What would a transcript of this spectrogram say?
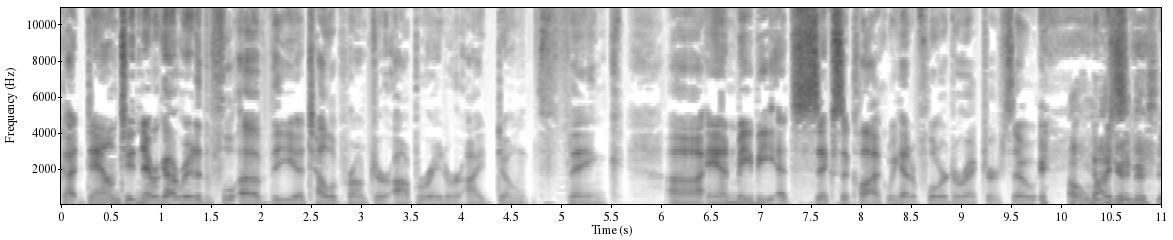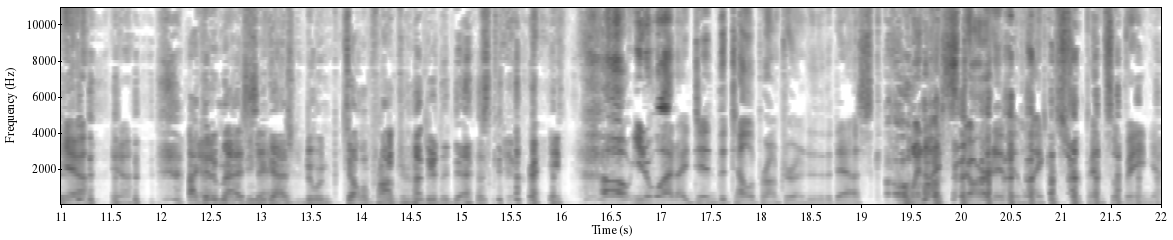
Got down to never got rid of the of the uh, teleprompter operator. I don't think. Uh, and maybe at six o'clock we had a floor director. So Oh, my was- goodness. Yeah, yeah. I Yeah, could imagine you guys doing teleprompter under the desk. right. Oh, you know what? I did the teleprompter under the desk Oh. when I started in Lancaster, Pennsylvania.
